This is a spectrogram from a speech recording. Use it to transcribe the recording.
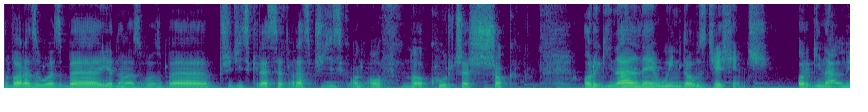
Dwa razy USB, jeden raz USB, przycisk reset oraz przycisk on-off. No kurczę, szok. Oryginalny Windows 10. Oryginalny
